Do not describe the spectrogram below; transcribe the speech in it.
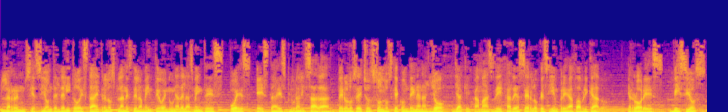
La renunciación del delito está entre los planes de la mente o en una de las mentes, pues, esta es pluralizada, pero los hechos son los que condenan al yo, ya que jamás deja de hacer lo que siempre ha fabricado errores, vicios,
